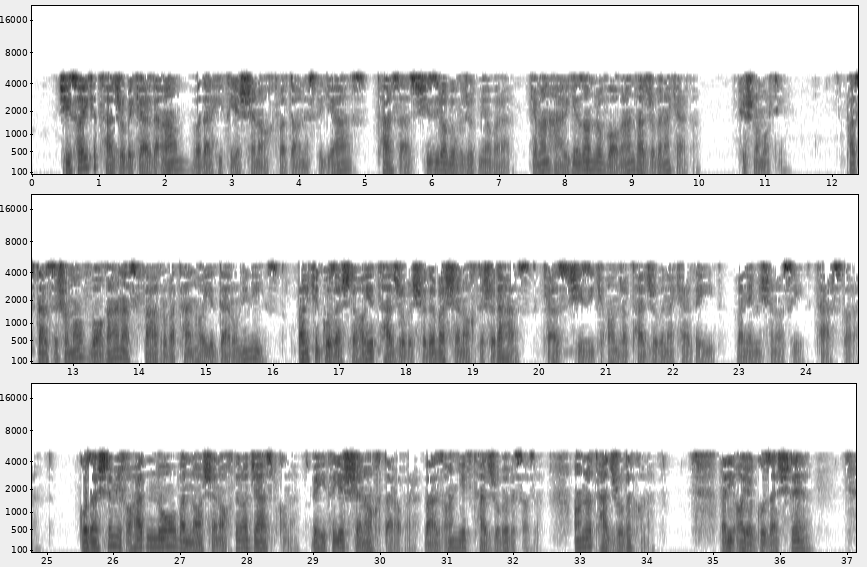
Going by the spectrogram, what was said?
چیزهایی که تجربه کرده ام و در حیطه شناخت و دانستگی است ترس از چیزی را به وجود می آورد که من هرگز آن را واقعا تجربه نکردم. کشنامورتی پس ترس شما واقعا از فقر و تنهایی درونی نیست بلکه گذشته های تجربه شده و شناخته شده هست که از چیزی که آن را تجربه نکرده اید و نمی‌شناسید ترس دارند. گذشته می‌خواهد نو و ناشناخته را جذب کند. به حیطه شناخت درآورد و از آن یک تجربه بسازد. آن را تجربه کند. ولی آیا گذشته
